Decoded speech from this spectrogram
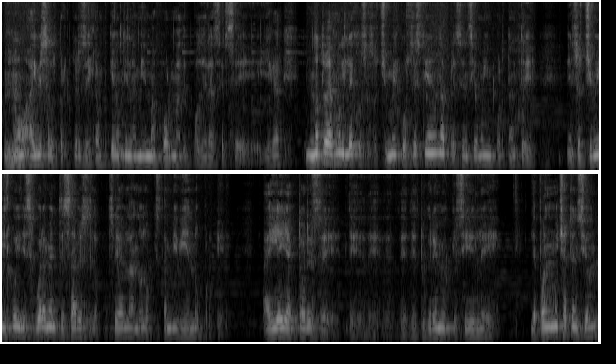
¿no? Hay veces a los productores del campo que no tienen la misma forma de poder hacerse llegar. No te vas muy lejos a Xochimilco, ustedes tienen una presencia muy importante en Xochimilco y seguramente sabes de lo que estoy hablando, lo que están viviendo, porque ahí hay actores de, tu gremio que sí le, le, ponen mucha atención.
